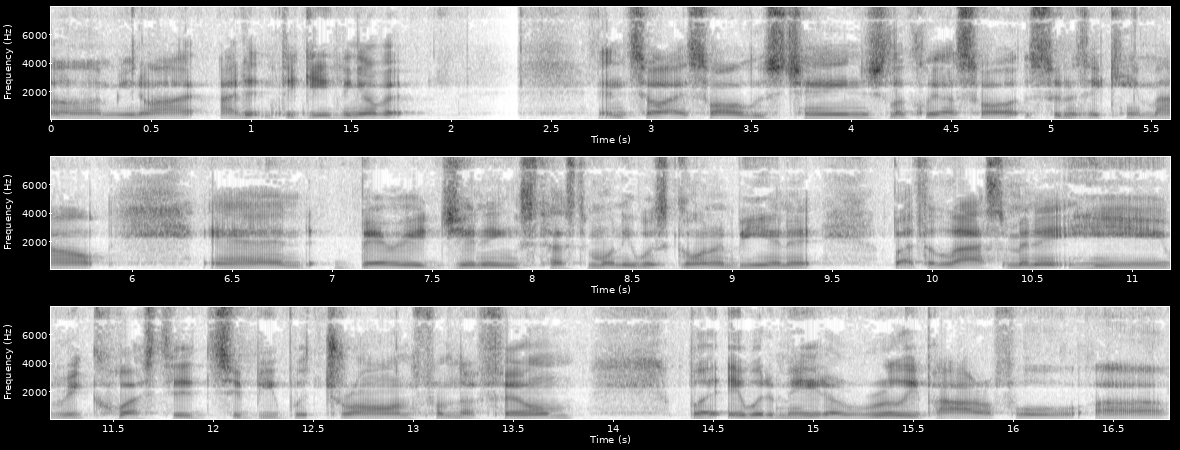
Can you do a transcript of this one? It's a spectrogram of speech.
Um, you know, I, I didn't think anything of it. And so I saw Loose Change. Luckily, I saw it as soon as it came out. And Barry Jennings' testimony was going to be in it. But at the last minute, he requested to be withdrawn from the film. But it would have made a really powerful uh,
